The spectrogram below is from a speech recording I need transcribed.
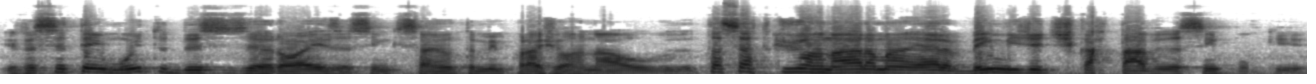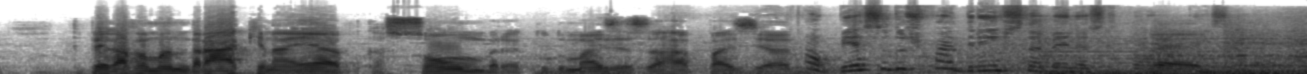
E você tem muito desses heróis, assim, que saíram também para jornal. Tá certo que o jornal era, uma, era bem mídia descartável, assim, porque tu pegava Mandrake na época, Sombra, tudo mais, essa rapaziada. Ah, o berço dos quadrinhos também, né? É,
